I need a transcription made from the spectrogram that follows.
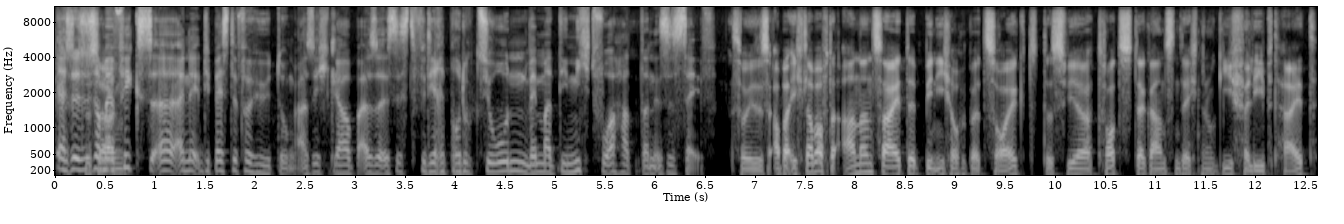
Also es ist sagen, einmal fix äh, eine, die beste Verhütung. Also ich glaube, also es ist für die Reproduktion, wenn man die nicht vorhat, dann ist es safe. So ist es. Aber ich glaube, auf der anderen Seite bin ich auch überzeugt, dass wir trotz der ganzen Technologieverliebtheit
